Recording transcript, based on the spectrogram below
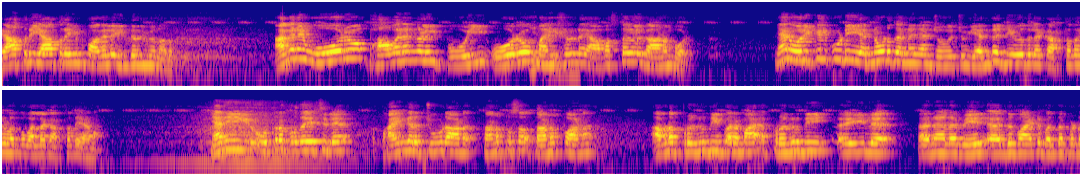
രാത്രി യാത്രയും പകലെ ഇന്റർവ്യൂ നടത്തി. അങ്ങനെ ഓരോ ഭവനങ്ങളിൽ പോയി ഓരോ മനുഷ്യരുടെ അവസ്ഥകൾ കാണുമ്പോൾ ഞാൻ ഒരിക്കൽ കൂടി എന്നോട് തന്നെ ഞാൻ ചോദിച്ചു എന്റെ ജീവിതത്തിലെ കഷ്ടതകളൊക്കെ വല്ല കഷ്ടതയാണോ? ഞാൻ ഈ ഉത്തർപ്രദേശിൽ ഭയങ്കര ചൂടാണ് തണുപ്പ് തണുപ്പാണ്. അവിടെ പ്രകൃതിപരമായ പ്രകൃതിയിൽ ഇതുമായിട്ട് ബന്ധപ്പെട്ട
